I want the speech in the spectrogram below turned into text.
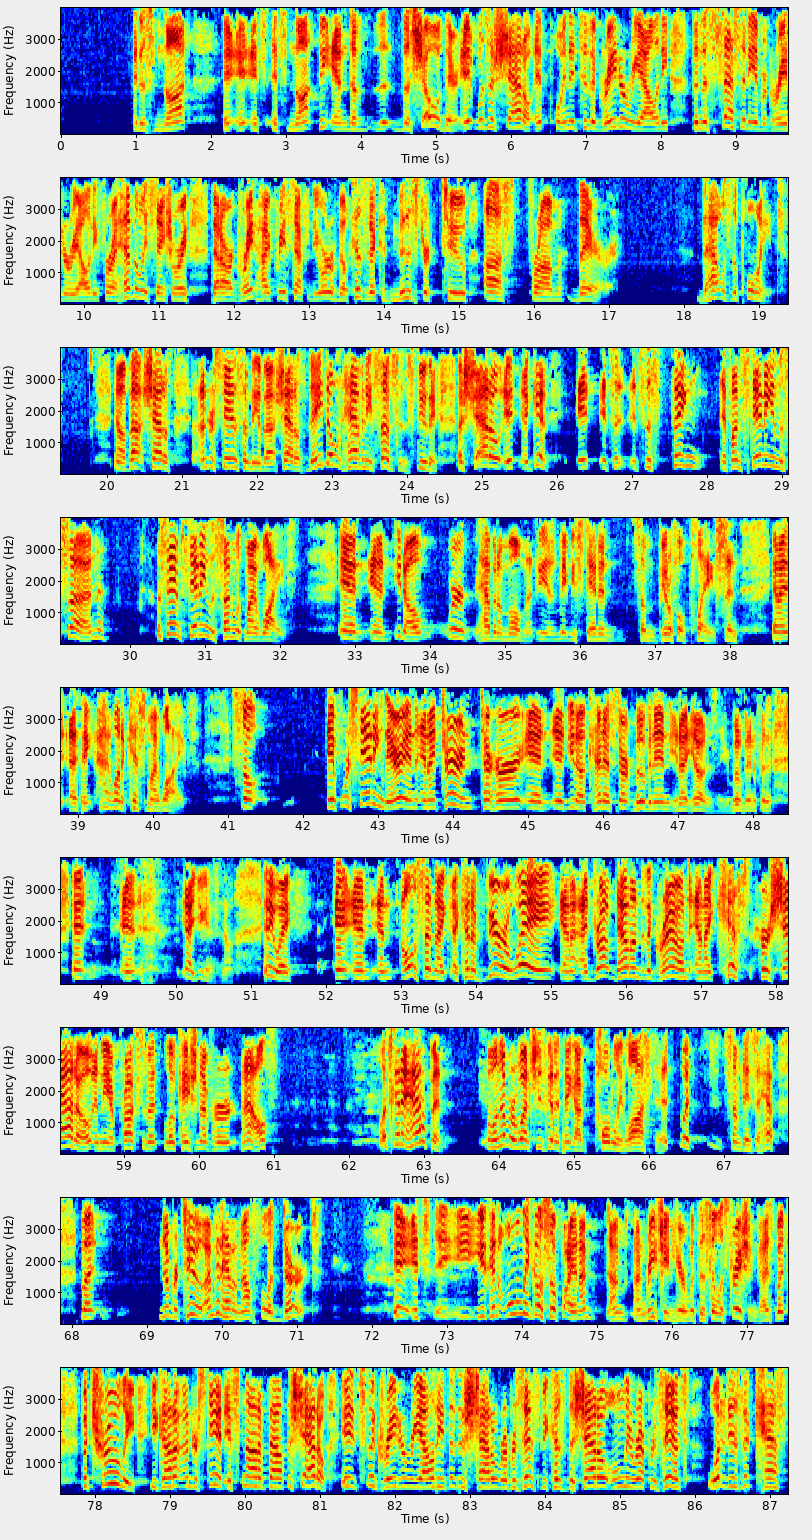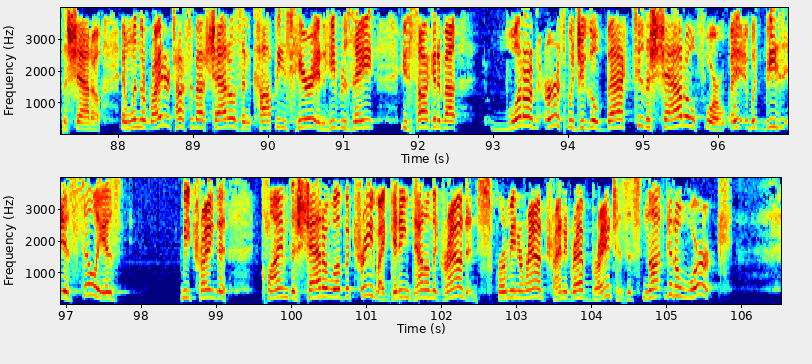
It is not it's, it's not the end of the, the show there. It was a shadow. It pointed to the greater reality, the necessity of a greater reality for a heavenly sanctuary that our great high priest after the order of Melchizedek could minister to us from there. That was the point. Now about shadows, understand something about shadows. They don't have any substance, do they? A shadow, it, again, it, it's a, it's this thing, if I'm standing in the sun, let's say I'm standing in the sun with my wife, and, and, you know, we're having a moment, you know, maybe standing in some beautiful place, and, and I, I think, I want to kiss my wife. So, if we're standing there and, and I turn to her and, and you know, kind of start moving in, you know, you know, you're moving in for the, and, and, yeah, you guys know. Anyway, and, and all of a sudden I, I kind of veer away and I, drop down onto the ground and I kiss her shadow in the approximate location of her mouth. What's going to happen? Well, number one, she's going to think I've totally lost it, but some days I have. But number two, I'm going to have a mouthful of dirt it's you can only go so far and I'm I'm I'm reaching here with this illustration guys but but truly you got to understand it's not about the shadow. It's the greater reality that the shadow represents because the shadow only represents what it is that casts the shadow. And when the writer talks about shadows and copies here in Hebrews 8 he's talking about what on earth would you go back to the shadow for? It would be as silly as me trying to climb the shadow of a tree by getting down on the ground and squirming around trying to grab branches. It's not going to work.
